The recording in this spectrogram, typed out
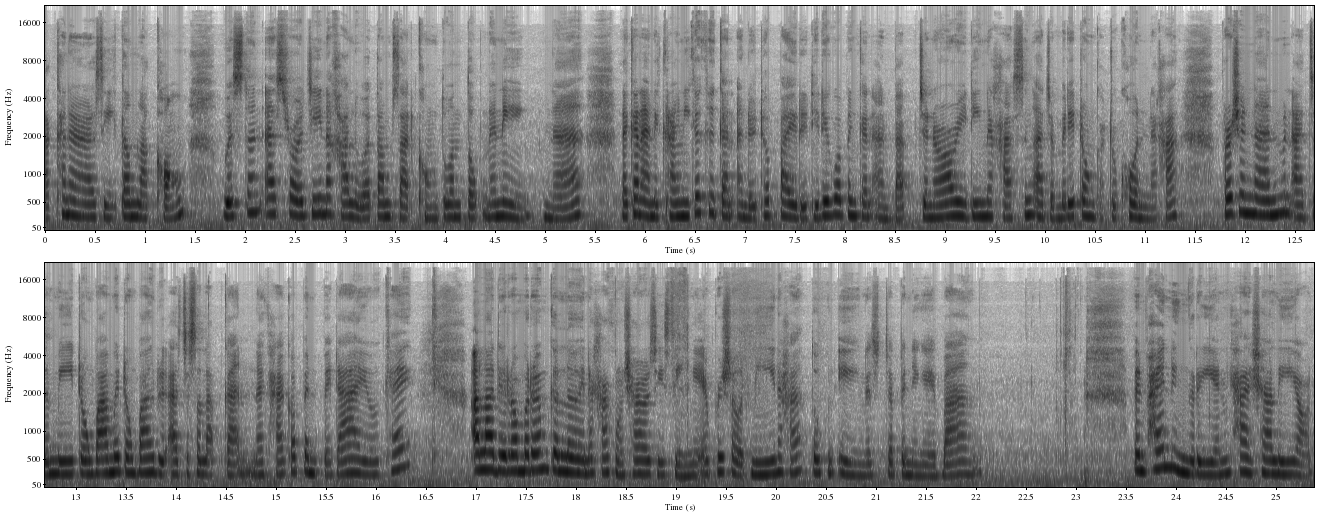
ลัคนาราศีตามหลักของ Western Astrology นะคะ หรือว่าตามศาสตร์ของตะวันตกนั่นเองนะ และการอ่านในครั้งนี้ก็คือการอ่านโดยทั่วไป หรือที่เรียกว่าเป็นการอ่านแบบ general reading นะคะ ซึ่งอาจจะไม่ได้ตรงกับทุกคนนะคะ เพราะฉะนั้นมันอาจจะมีตรงบ้างไม่ตรงบ้างหรืออาจจะสลับกันนะคะ ก็เป็นไปได้โอเคเอาล่ะเดี๋ยวเรามาเริ่มกันเลยนะคะ ของชาวราศีสิงห์ในเอพิโซดนี้นะคะ ตัวคุณเองจะเป็นยังไงบ้าง เป็นไพ่หนึ่งเหรียญค่ะชาลีออต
